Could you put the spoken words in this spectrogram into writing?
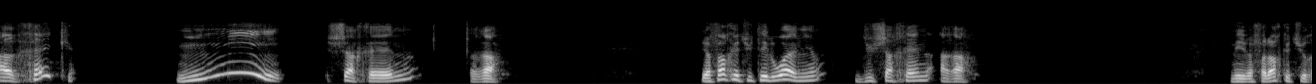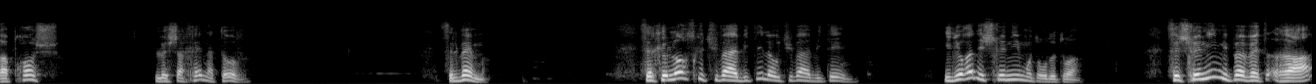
Achek mi ra. Il va falloir que tu t'éloignes du shachen ara. Mais il va falloir que tu rapproches le shachen atov. C'est le même. C'est-à-dire que lorsque tu vas habiter là où tu vas habiter, il y aura des shrenim autour de toi. Ces shrenim, ils peuvent être ra,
